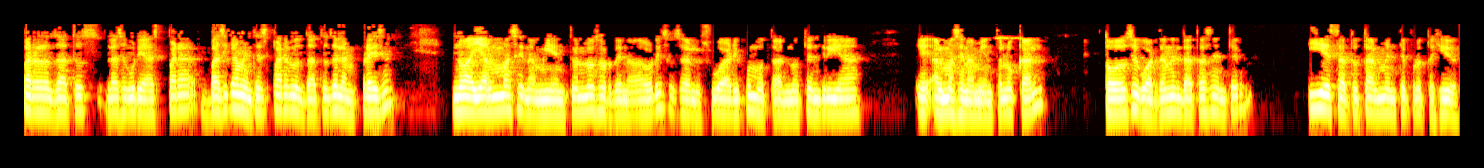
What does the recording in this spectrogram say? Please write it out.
para los datos, la seguridad es para, básicamente es para los datos de la empresa no hay almacenamiento en los ordenadores, o sea, el usuario como tal no tendría eh, almacenamiento local, todo se guarda en el data center y está totalmente protegido.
